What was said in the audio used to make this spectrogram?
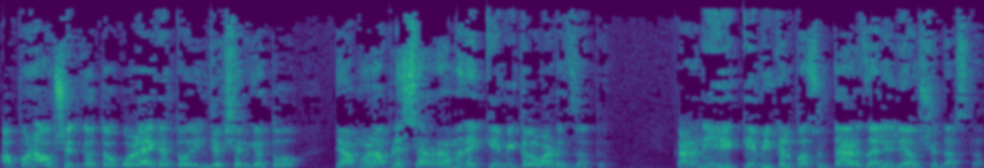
आपण औषध घेतो गोळ्या घेतो इंजेक्शन घेतो. त्यामुळे आपल्या शरीरामध्ये केमिकल वाढत जातं. कारण ही केमिकलपासून तयार झालेली औषधं असतात.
